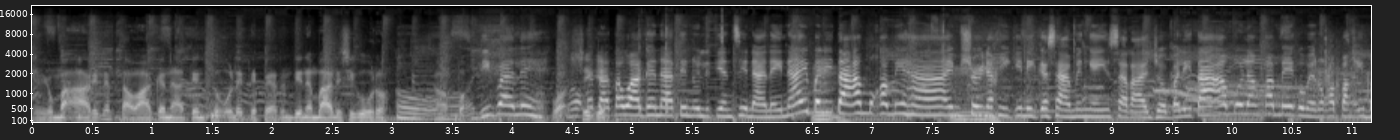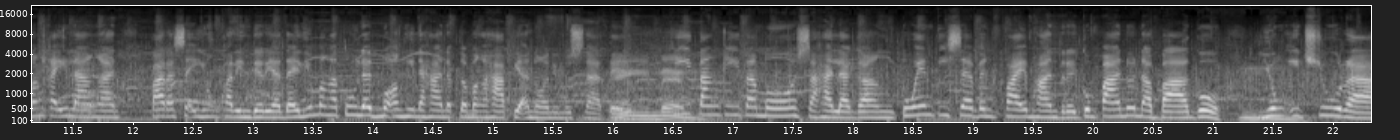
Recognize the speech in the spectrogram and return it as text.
kung maaari na, tawagan natin to ulit eh, pero hindi na mali siguro. Oo. Opo. Di bale. Opo, sige. Tatawagan natin ulit yan si Nanay. Nay, balitaan mo kami ha. I'm sure nakikinig ka sa amin ngayon sa radyo. Balitaan mo lang kami kung meron ka pang ibang kailangan para sa iyong karinderya. Dahil yung mga tulad mo ang hinahanap ng mga Happy Anonymous natin. Amen. Kitang-kita mo sa halagang 27,500 kung paano nabago yung itsura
